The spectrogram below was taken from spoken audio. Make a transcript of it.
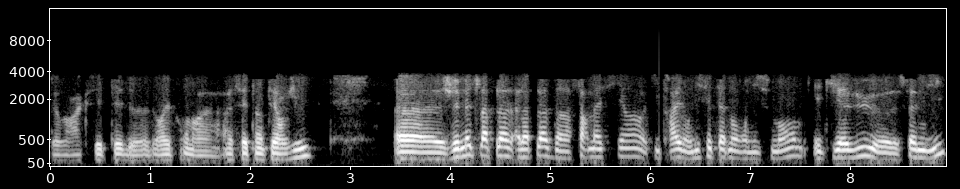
d'avoir accepté de, de répondre à, à, cette interview. Euh, je vais mettre la place, à la place d'un pharmacien qui travaille dans le 17e arrondissement et qui a vu euh, samedi,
